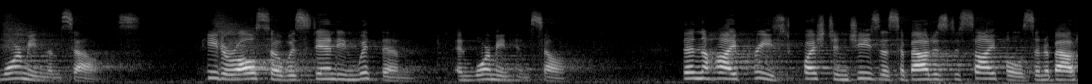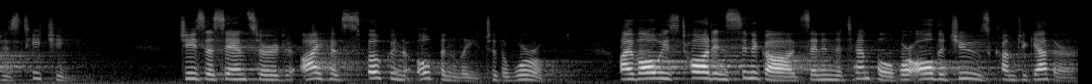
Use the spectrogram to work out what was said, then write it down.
warming themselves. Peter also was standing with them and warming himself. Then the high priest questioned Jesus about his disciples and about his teaching. Jesus answered, I have spoken openly to the world. I have always taught in synagogues and in the temple where all the Jews come together.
